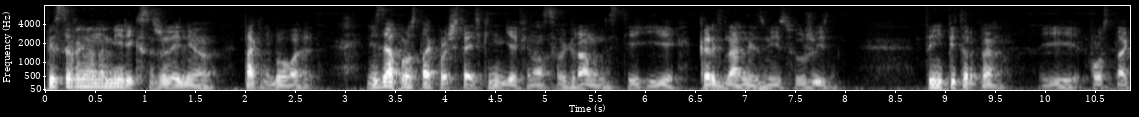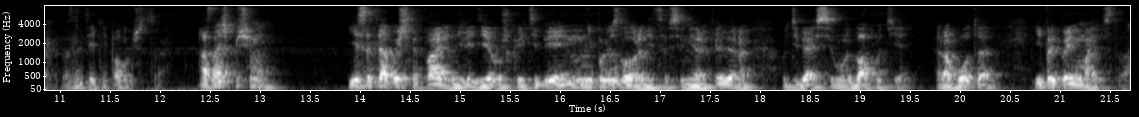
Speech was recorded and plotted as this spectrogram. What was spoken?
Ты в современном мире, к сожалению, так не бывает. Нельзя просто так прочитать книги о финансовой грамотности и кардинально изменить свою жизнь. Ты не Питер Пен, и просто так взлететь не получится. А знаешь почему? Если ты обычный парень или девушка, и тебе ну, не повезло родиться в семье Рокфеллера, у тебя всего два пути – работа и предпринимательство.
